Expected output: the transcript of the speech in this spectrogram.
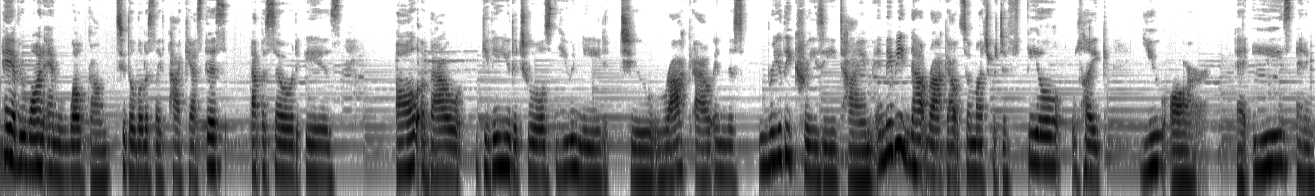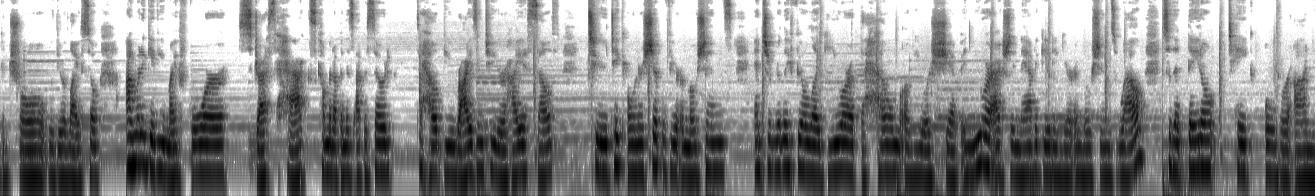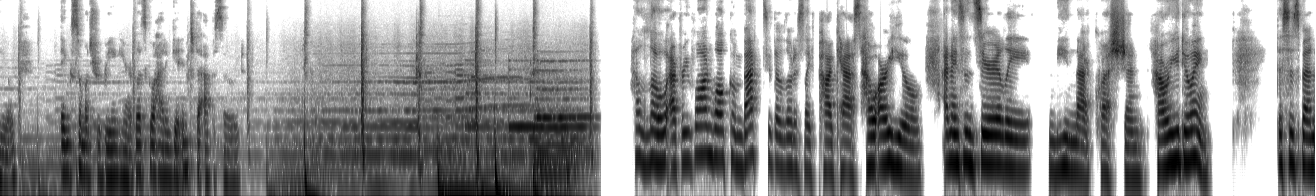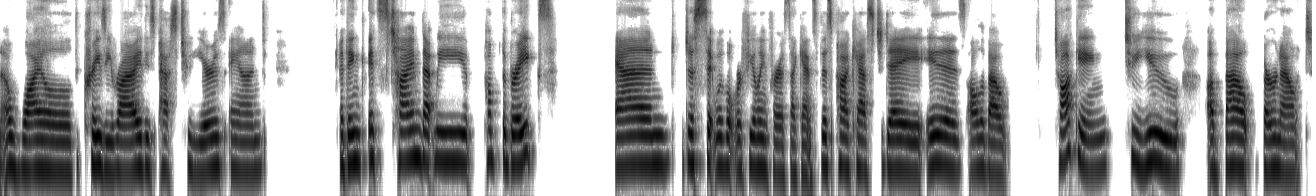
Hey everyone, and welcome to the Lotus Life Podcast. This episode is all about giving you the tools you need to rock out in this really crazy time. And maybe not rock out so much, but to feel like you are at ease and in control with your life. So, I'm going to give you my four stress hacks coming up in this episode to help you rise into your highest self to take ownership of your emotions and to really feel like you are at the helm of your ship and you are actually navigating your emotions well so that they don't take over on you. Thanks so much for being here. Let's go ahead and get into the episode. Hello, everyone. Welcome back to the Lotus Life podcast. How are you? And I sincerely mean that question. How are you doing? This has been a wild, crazy ride these past two years. And I think it's time that we pump the brakes and just sit with what we're feeling for a second. So, this podcast today is all about talking to you about burnout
